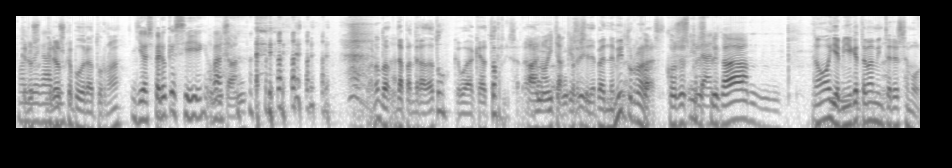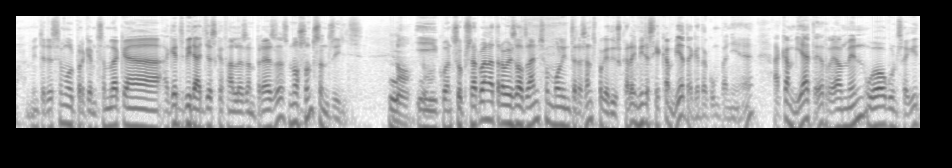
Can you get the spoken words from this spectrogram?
molt Creus, bé, Gavi. creus que podrà tornar? Jo espero que sí. Home, i tant. Bueno, de, dependrà de tu, que, que tornis. Ara. Ah, no, i tant que Però sí. si depèn de mi, tornaràs. Co- Coses per explicar... No, i a mi aquest tema m'interessa molt. M'interessa molt perquè em sembla que aquests viratges que fan les empreses no són senzills. No, I no. quan s'observen a través dels anys són molt interessants perquè dius, carai, mira, si ha canviat aquesta companyia, eh? Ha canviat, eh? Realment ho heu aconseguit.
